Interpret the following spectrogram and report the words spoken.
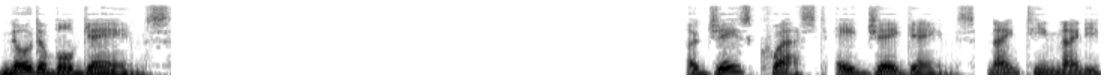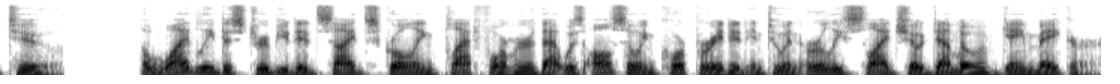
Notable games A.J.'s Quest AJ Games, 1992. A widely distributed side-scrolling platformer that was also incorporated into an early slideshow demo of Game Maker.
